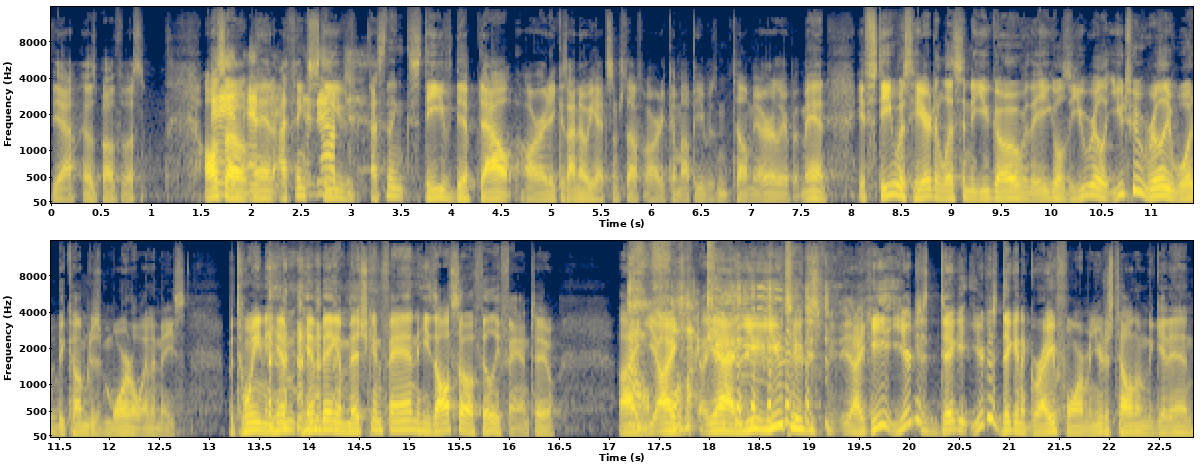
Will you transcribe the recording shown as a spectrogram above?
Yeah, it was both of us. Also, And- and- man, I think and now- Steve, I think Steve dipped out already because I know he had some stuff already come up. He was telling me earlier, but man, if Steve was here to listen to you go over the Eagles, you really, you two really would become just mortal enemies. Between him, him being a Michigan fan, he's also a Philly fan too. Like, Oh, like, fuck. yeah, you, you two just like he, you're just digging, you're just digging a grave for him, and you're just telling him to get in.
